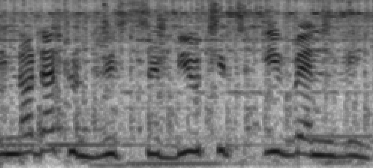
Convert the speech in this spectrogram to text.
in order to distribute it evenly.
